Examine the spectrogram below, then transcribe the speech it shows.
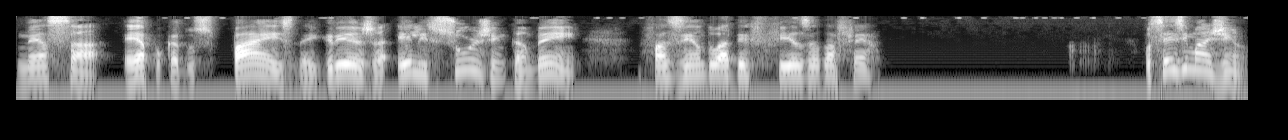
nessa época dos pais da igreja, eles surgem também fazendo a defesa da fé. Vocês imaginam,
